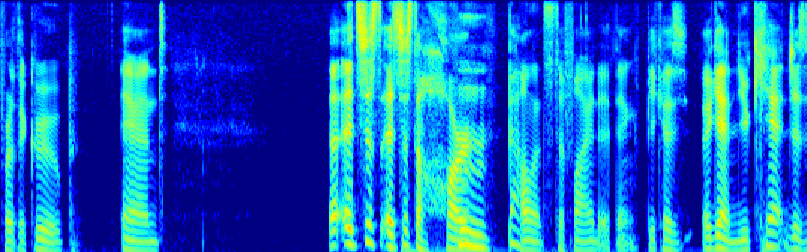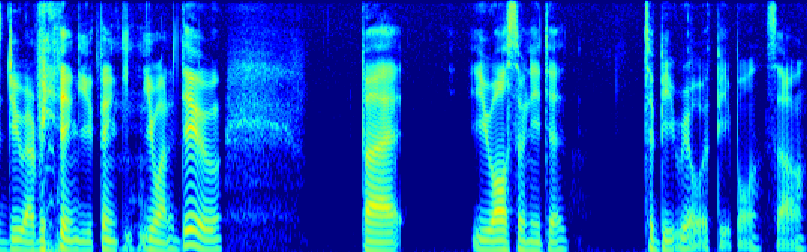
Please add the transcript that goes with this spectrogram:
for the group and uh, it's just it's just a hard Hmm. balance to find i think because again you can't just do everything you think you want to do but you also need to to be real with people so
